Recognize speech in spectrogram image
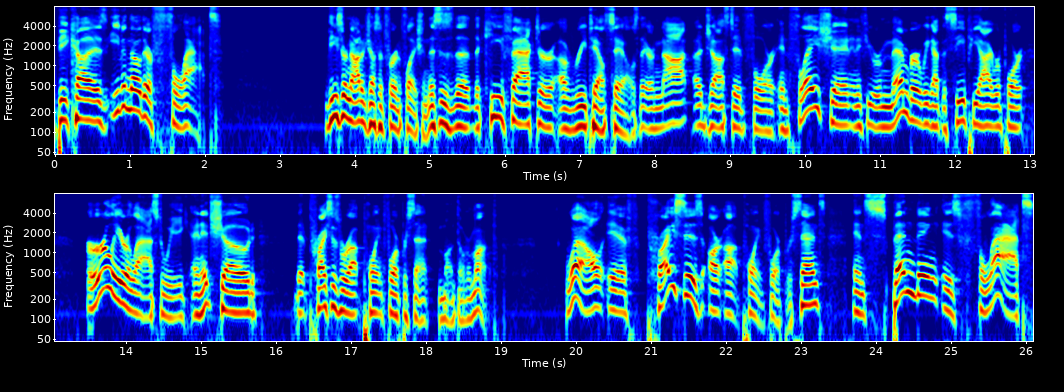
because even though they're flat, these are not adjusted for inflation. This is the, the key factor of retail sales. They are not adjusted for inflation. And if you remember, we got the CPI report earlier last week, and it showed that prices were up 0.4% month over month. Well, if prices are up 0.4% and spending is flat,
